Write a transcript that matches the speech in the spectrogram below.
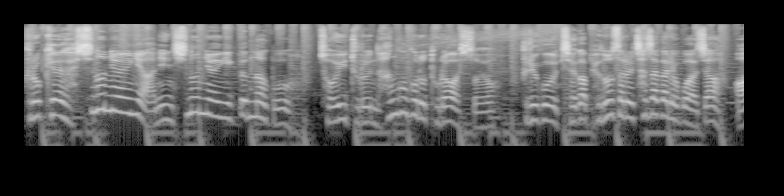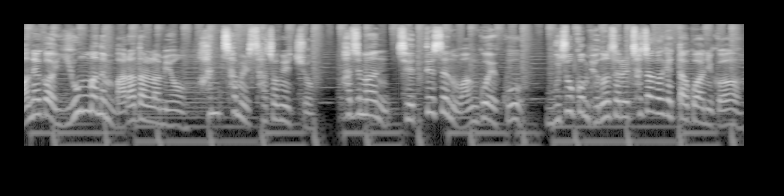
그렇게 신혼여행이 아닌 신혼여행이 끝나고 저희 둘은 한국으로 돌아왔어요. 그리고 제가 변호사를 찾아가려고 하자 아내가 이혼만은 말아달라며 한참을 사정했죠. 하지만 제 뜻은 완고했고 무조건 변호사를 찾아가겠다고 하니까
